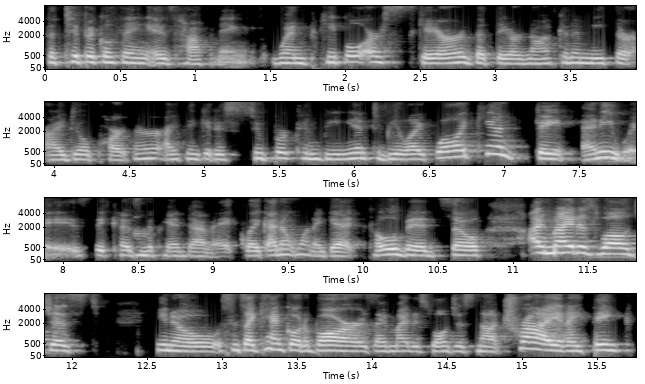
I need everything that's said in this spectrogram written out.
the typical thing is happening when people are scared that they are not going to meet their ideal partner. I think it is super convenient to be like, well, I can't date anyways because of the pandemic. Like, I don't want to get COVID. So I might as well just, you know, since I can't go to bars, I might as well just not try. And I think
